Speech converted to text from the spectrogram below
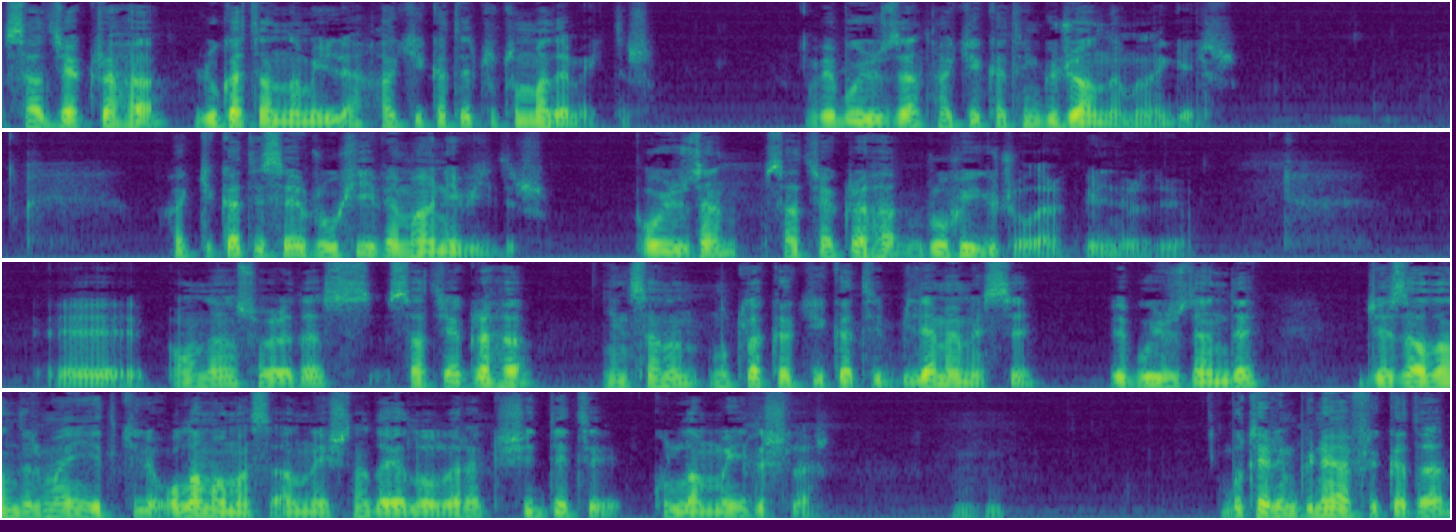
Satyagraha, lügat anlamıyla hakikate tutunma demektir. Ve bu yüzden hakikatin gücü anlamına gelir. Hakikat ise ruhi ve manevidir. O yüzden satyagraha ruhi güç olarak bilinir diyor. Ee, ondan sonra da satyagraha insanın mutlak hakikati bilememesi ve bu yüzden de cezalandırmaya yetkili olamaması anlayışına dayalı olarak şiddeti kullanmayı dışlar. Hı hı. Bu terim Güney Afrika'da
